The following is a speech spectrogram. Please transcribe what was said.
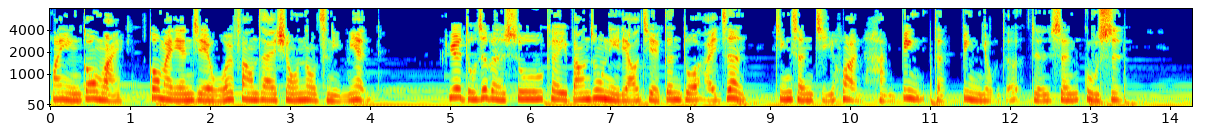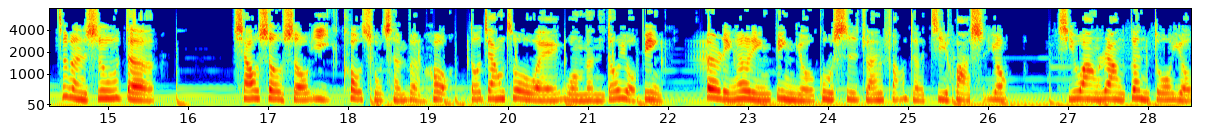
欢迎购买，购买链接我会放在 show notes 里面。阅读这本书可以帮助你了解更多癌症。精神疾患、罕病等病友的人生故事。这本书的销售收益扣除成本后，都将作为我们都有病二零二零病友故事专访的计划使用。希望让更多有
